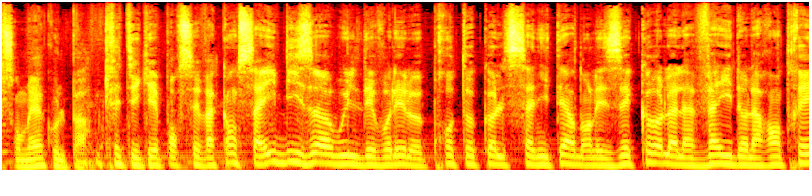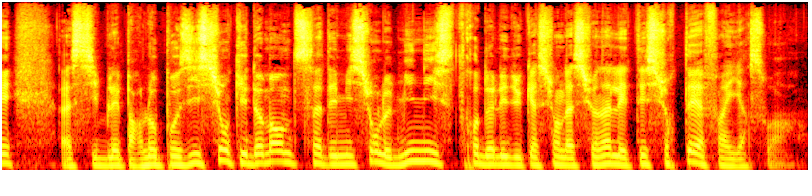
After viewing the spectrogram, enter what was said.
son mea culpa. Critiqué pour ses vacances à Ibiza où il dévoilait le protocole sanitaire dans les écoles à la veille de la rentrée, ciblé par l'opposition qui demande sa démission, le ministre de l'Éducation nationale était sur TF1 hier soir.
